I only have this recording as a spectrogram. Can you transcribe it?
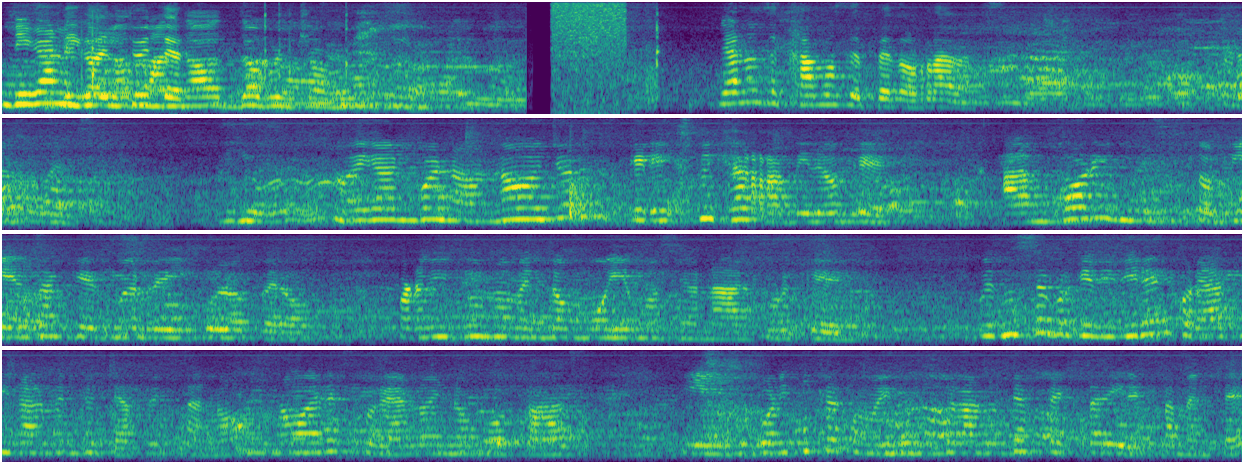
Díganle Digo, que en Twitter. mandó Double Trouble. Ya nos dejamos de pedorradas. Oigan, bueno, no, yo les quería explicar rápido que a lo mejor insisto, piensan que es muy ridículo, pero para mí fue un momento muy emocional porque, pues no sé, porque vivir en Corea finalmente te afecta, ¿no? No eres coreano y no votas y su política, como Estela, no te afecta directamente,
